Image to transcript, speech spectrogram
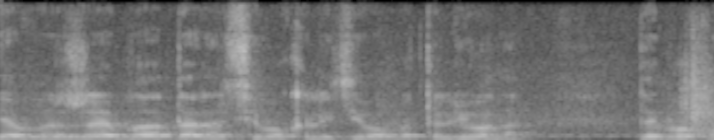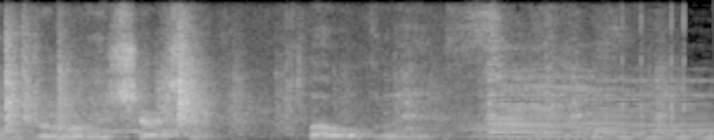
я выражаю благодарность всего коллектива батальона. Дай Бог вам здоровья, счастья. Слава Украине! Thank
